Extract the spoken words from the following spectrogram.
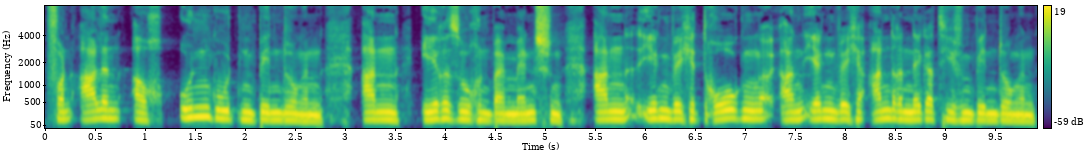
von allen auch unguten Bindungen an Ehresuchen beim Menschen, an irgendwelche Drogen, an irgendwelche anderen negativen Bindungen.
